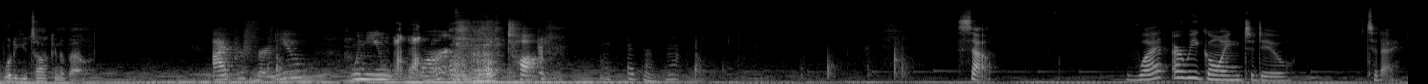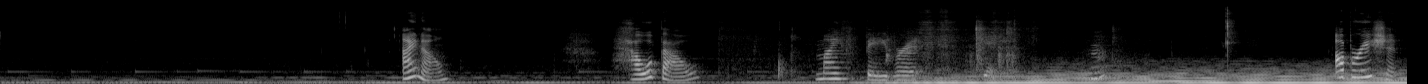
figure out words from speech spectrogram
What are you talking about? I prefer you when you weren't talking. So, what are we going to do today? I know. How about my favorite game? Hmm? Operation.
